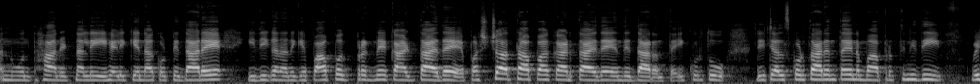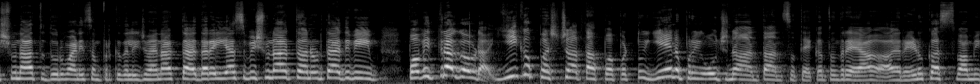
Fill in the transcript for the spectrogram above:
ಅನ್ನುವಂತಹ ನಿಟ್ಟಿನಲ್ಲಿ ಹೇಳಿಕೆಯನ್ನ ಕೊಟ್ಟಿದ್ದಾರೆ. ಇದೀಗ ನನಗೆ ಪಾಪ ಪ್ರಜ್ಞೆ ಕಾಡ್ತಾ ಇದೆ. ಪಶ್ಚಾತ್ತಾಪ ಕಾಡ್ತಾ ಇದೆ ಎಂದಿದ್ದಾರಂತೆ. ಈ ಕುರಿತು ಡೀಟೇಲ್ಸ್ ಕೊಡ್ತಾರಂತೆ ನಮ್ಮ ಪ್ರತಿನಿಧಿ ವಿಶ್ವನಾಥ್ ದೂರವಾಣಿ ಸಂಪರ್ಕದಲ್ಲಿ ಜಾಯ್ನ್ ಆಗ್ತಾ ಇದ್ದಾರೆ. ಎಸ್ ವಿಶ್ವನಾಥ್ ನೋಡ್ತಾ ಇದ್ದೀವಿ. ಪವಿತ್ರ ಗೌಡ, ಈಗ ಪಶ್ಚಾತ್ತಾಪ ಪಟ್ಟು ಏನು ಪ್ರಯೋಜನ ಅಂತ ಅನ್ಸುತ್ತೆ? ಯಾಕಂತಂದ್ರೆ ರೇಣುಕಾ ಸ್ವಾಮಿ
